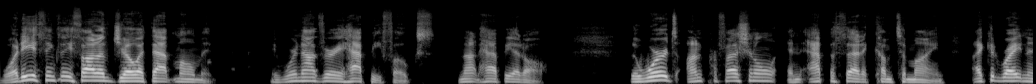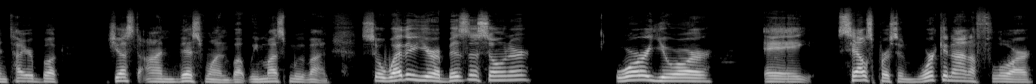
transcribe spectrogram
What do you think they thought of Joe at that moment? They were not very happy, folks. Not happy at all. The words unprofessional and apathetic come to mind. I could write an entire book just on this one, but we must move on. So, whether you're a business owner or you're a salesperson working on a floor,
